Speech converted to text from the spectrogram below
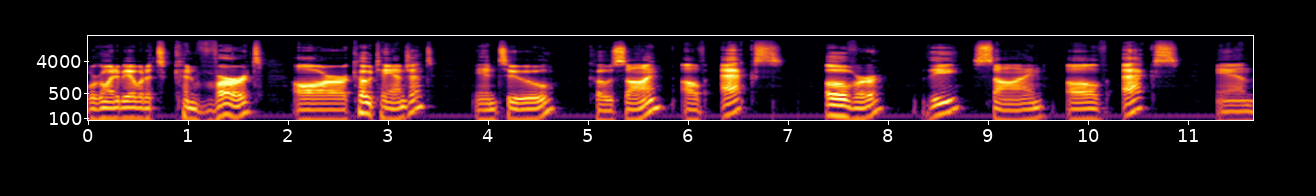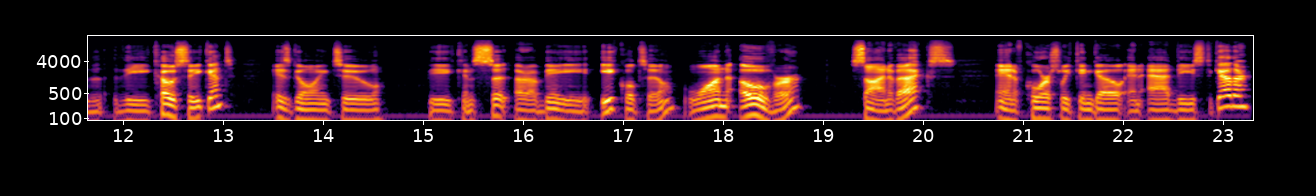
we're going to be able to convert our cotangent into cosine of x over the sine of x, and the cosecant is going to be, be equal to 1 over sine of x. And of course, we can go and add these together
